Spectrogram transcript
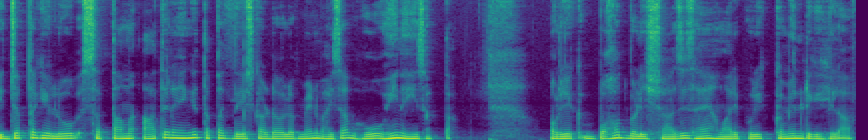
कि जब तक ये लोग सत्ता में आते रहेंगे, तब तक देश का डेवलपमेंट भाई साहब हो ही नहीं सकता। और ये एक बहुत बड़ी साजिश है हमारी पूरी कम्युनिटी के खिलाफ।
